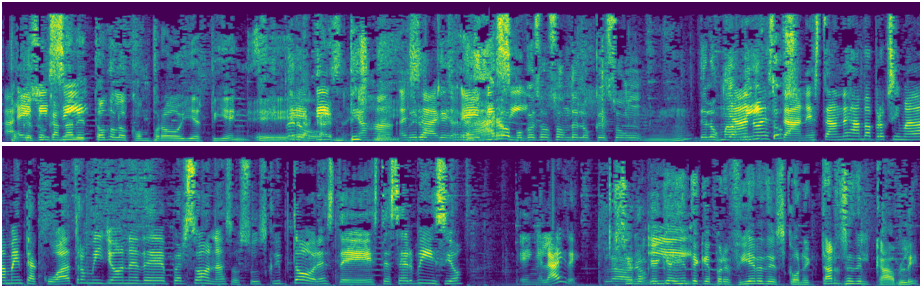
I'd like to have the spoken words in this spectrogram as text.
a porque esos canales todos los compró E ESPN. eh, pero- Disney. Disney, ajá, Pero raro, porque esos son de los que son de los más ya no están, están dejando aproximadamente a 4 millones de personas o suscriptores de este servicio en el aire. Sí, porque es que hay Y- gente que prefiere desconectarse del cable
